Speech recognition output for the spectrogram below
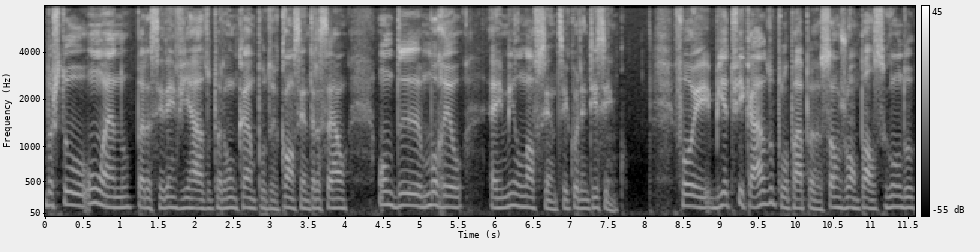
bastou um ano para ser enviado para um campo de concentração, onde morreu em 1945. Foi beatificado pelo Papa São João Paulo II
